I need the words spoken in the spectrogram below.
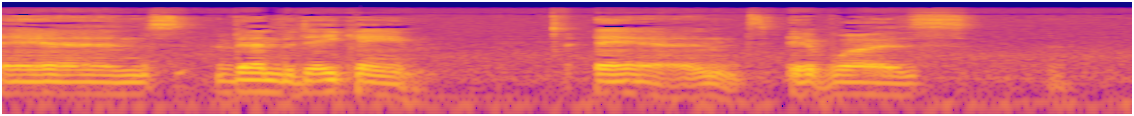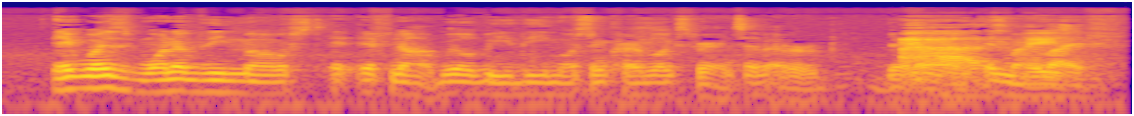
and then the day came, and it was, it was one of the most, if not will be the most incredible experience I've ever been Ah, in my amazing. life.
